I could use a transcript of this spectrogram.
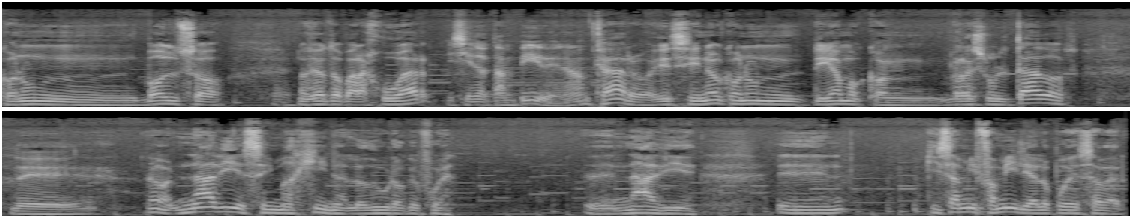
con un bolso, ¿no es cierto?, para jugar, Y siendo tan pibe, ¿no? Claro, y si no con un, digamos, con resultados de... No, nadie se imagina lo duro que fue. Eh, nadie. Eh, quizá mi familia lo puede saber.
